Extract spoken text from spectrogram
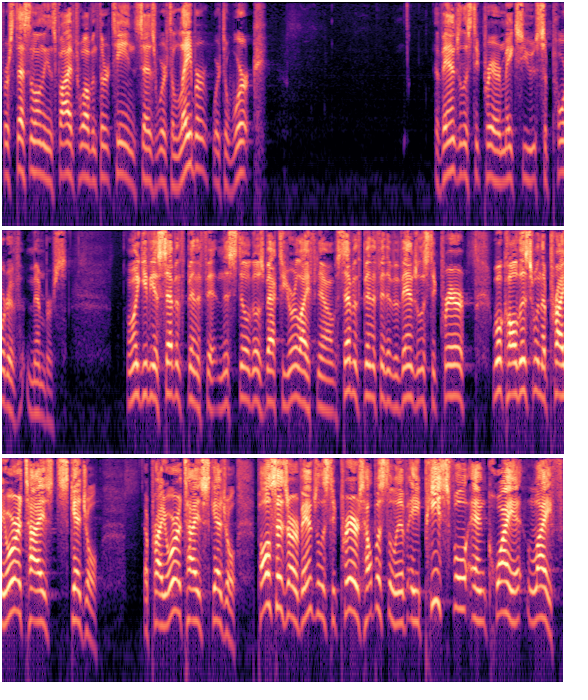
1 Thessalonians 5 12 and 13 says we're to labor, we're to work. Evangelistic prayer makes you supportive members. I want to give you a seventh benefit, and this still goes back to your life now. The Seventh benefit of evangelistic prayer, we'll call this one the prioritized schedule. A prioritized schedule. Paul says our evangelistic prayers help us to live a peaceful and quiet life.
